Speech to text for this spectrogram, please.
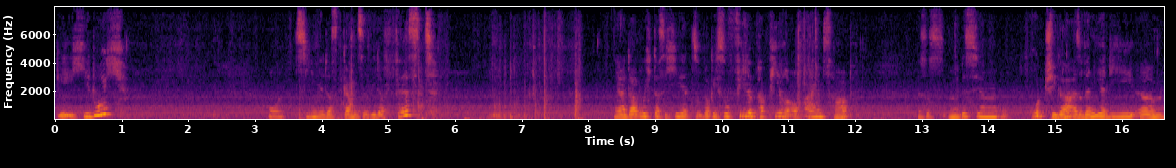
gehe ich hier durch und ziehe mir das Ganze wieder fest. Ja, dadurch, dass ich hier jetzt wirklich so viele Papiere auf eins habe, ist es ein bisschen rutschiger. Also wenn ihr die, ähm,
